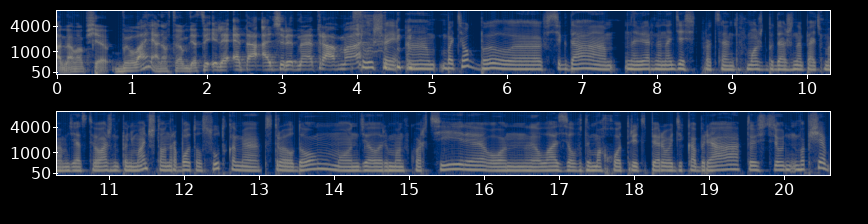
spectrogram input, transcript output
Она вообще была ли она в твоем детстве, или это очередная травма? Слушай, э, батек был э, всегда, наверное, на 10%, может быть, даже на 5% в моем детстве. Важно понимать, что он работал сутками, строил дом, он делал ремонт в квартире, он лазил в дымоход 31 декабря. То есть он вообще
